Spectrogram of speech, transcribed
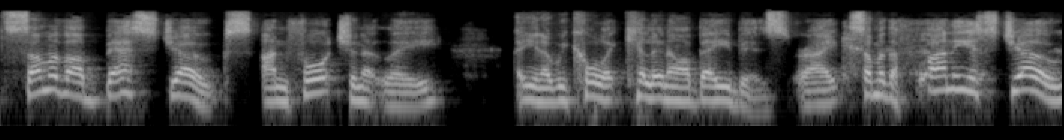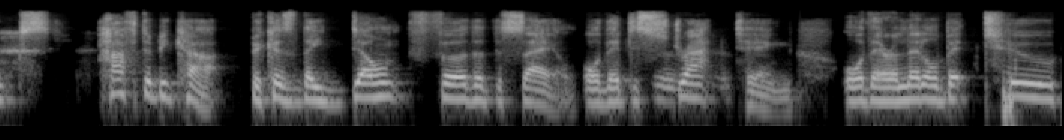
Some of our best jokes, unfortunately, you know, we call it killing our babies, right? Some of the funniest jokes have to be cut because they don't further the sale or they're mm. distracting or they're a little bit too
